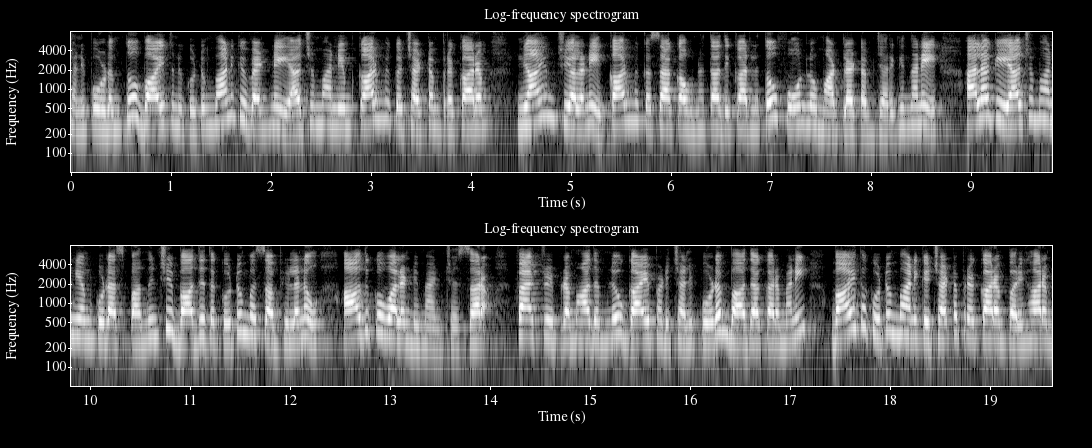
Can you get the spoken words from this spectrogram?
చనిపోవడంతో బాధితుని కుటుంబానికి వెంటనే యాజమాన్యం కార్మిక చట్టం ప్రకారం న్యాయం చేయాలని కార్మిక శాఖ ఉన్నతాధికారులతో ఫోన్లో మాట్లాడటం జరిగిందని అలాగే యాజమాన్యం కూడా స్పందించి బాధిత కుటుంబ సభ్యులను ఆదుకోవాలని డిమాండ్ చేశారు. ఫ్యాక్టరీ ప్రమాదంలో గాయపడి చనిపోవడం బాధాకరమని బాధిత కుటుంబానికి చట్ట ప్రకారం పరిహారం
